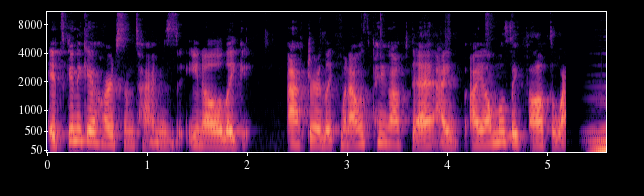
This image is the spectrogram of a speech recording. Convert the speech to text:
it's gonna get hard sometimes. You know, like after like when I was paying off debt, I I almost like fell off the wagon.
